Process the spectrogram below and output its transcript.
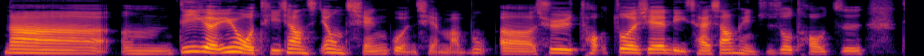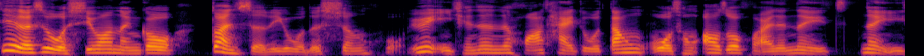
那嗯，第一个，因为我提倡用钱滚钱嘛，不呃去投做一些理财商品去做投资。第二个是我希望能够断舍离我的生活，因为以前真的是花太多。当我从澳洲回来的那一那一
